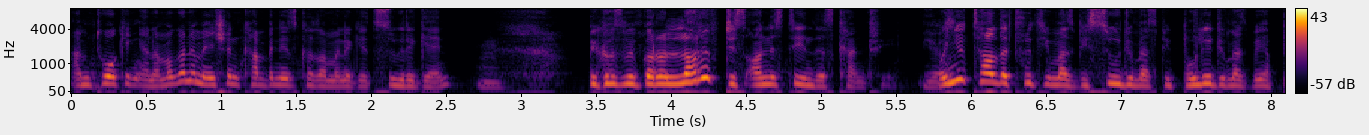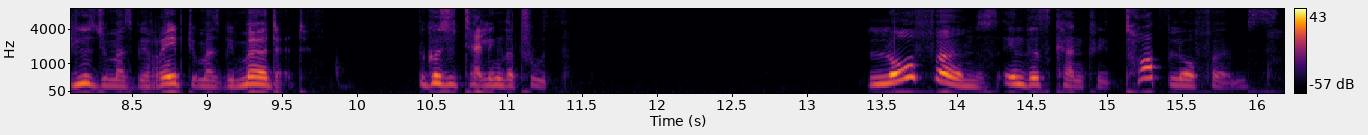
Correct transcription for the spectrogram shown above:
I'm talking, and I'm not going to mention companies because I'm going to get sued again. Mm. Because we've got a lot of dishonesty in this country. Yes. When you tell the truth, you must be sued, you must be bullied, you must be abused, you must be raped, you must be murdered because you're telling the truth. Law firms in this country, top law firms,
